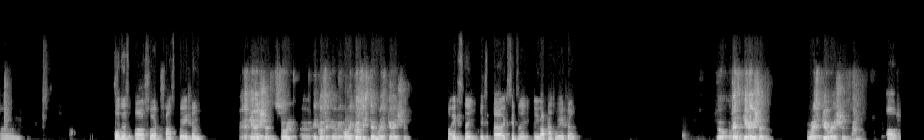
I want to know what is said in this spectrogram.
Um, for the uh, soil transpiration? Respiration, soil uh, ecos uh, or ecosystem respiration. Uh, existing, uh, evapotranspiration. No, respiration respiration. Oh,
